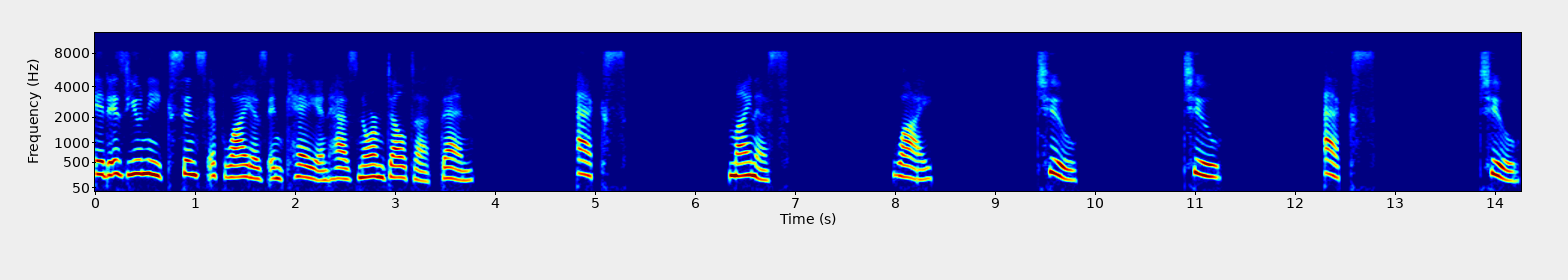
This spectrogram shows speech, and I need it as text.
It is unique since if y is in K and has norm delta, then x minus y 2 2 x. 2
